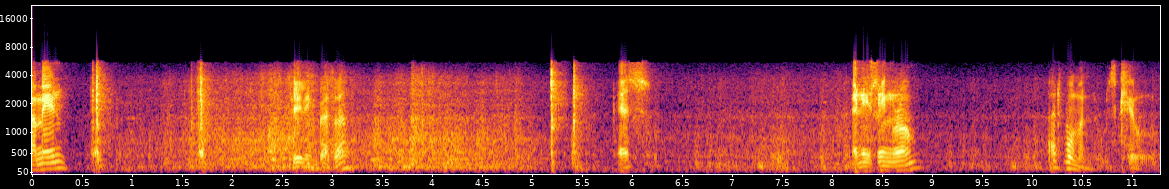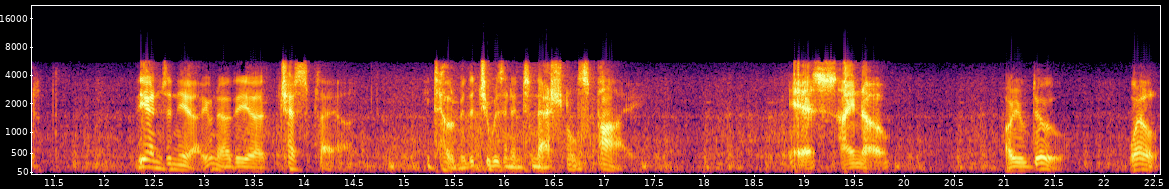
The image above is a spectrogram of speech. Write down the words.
Come in. Feeling better? Yes. Anything wrong? That woman who was killed. The engineer, you know, the uh, chess player. He told me that she was an international spy. Yes, I know. Oh, you do? Well,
